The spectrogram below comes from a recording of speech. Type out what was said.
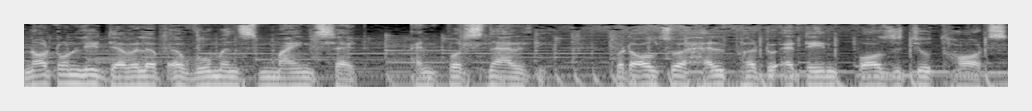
not only develop a woman's mindset and personality but also help her to attain positive thoughts.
